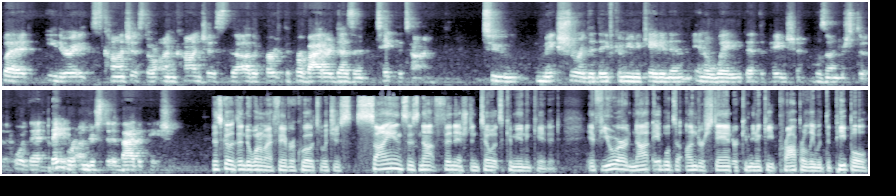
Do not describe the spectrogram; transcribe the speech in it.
but either it's conscious or unconscious the other per- the provider doesn't take the time to make sure that they've communicated in, in a way that the patient was understood or that they were understood by the patient. This goes into one of my favorite quotes, which is science is not finished until it's communicated. If you are not able to understand or communicate properly with the people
